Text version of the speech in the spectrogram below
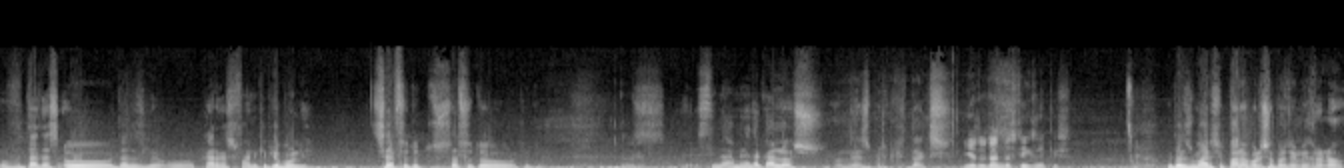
ο Ντάντας, ο, Ντάντας λέω, ο Κάργας φάνηκε πιο πολύ σε αυτό το, σε αυτό το τέτοιο. Ωραία. Στην άμυνα ήταν καλός ο Νέσμπερκ, εντάξει. Για τον Τάντα τι έχεις να πεις; Ο Ντάντας μου άρεσε πάρα πολύ στο πρώτο ημίχρονο.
